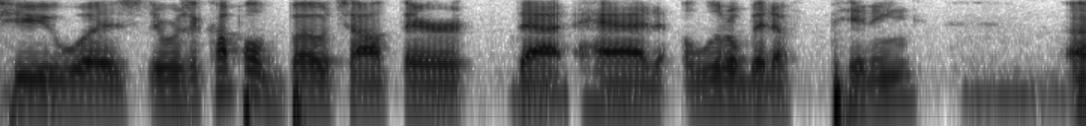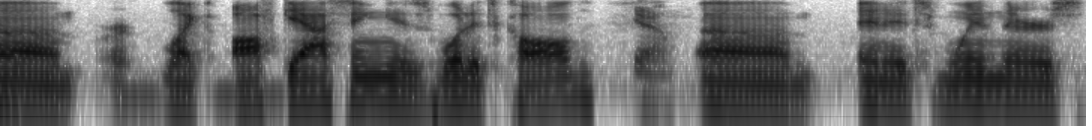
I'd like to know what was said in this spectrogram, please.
too was there was a couple of boats out there that had a little bit of pitting, um, or like off gassing is what it's called. Yeah. Um, and it's when there's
